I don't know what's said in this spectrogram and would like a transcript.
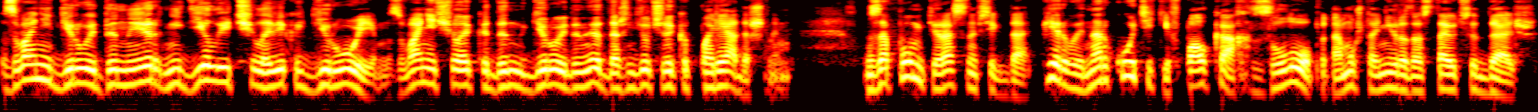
звание героя ДНР не делает человека героем. Звание человека героя ДНР даже не делает человека порядочным. Запомните раз и навсегда. Первое. Наркотики в полках зло, потому что они разрастаются дальше.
